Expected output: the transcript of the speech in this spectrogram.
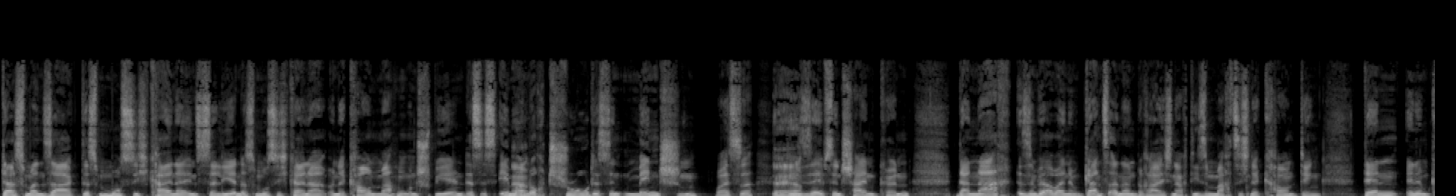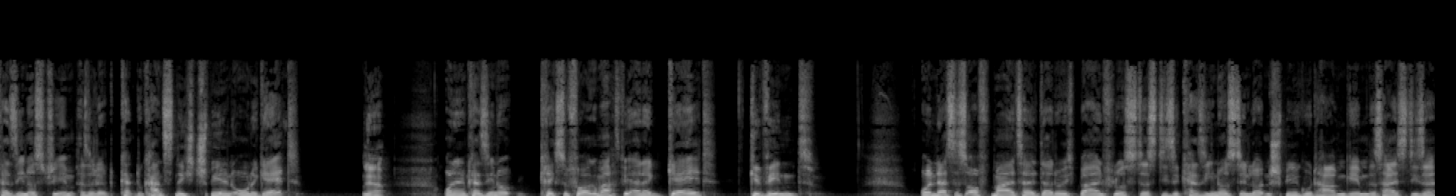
dass man sagt, das muss sich keiner installieren, das muss sich keiner einen Account machen und spielen. Das ist immer Ja. noch true, das sind Menschen, weißt du, Ja, die ja. selbst entscheiden können. Danach sind wir aber in einem ganz anderen Bereich nach diesem macht sich ein Account-Ding. Denn in einem Casino-Stream, also du, kann- du kannst nicht spielen ohne Geld, Ja. und im Casino kriegst du vorgemacht, wie einer Geld gewinnt. Und das ist oftmals halt dadurch beeinflusst, dass diese Casinos den Leuten Spielguthaben geben. Das heißt, dieser,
